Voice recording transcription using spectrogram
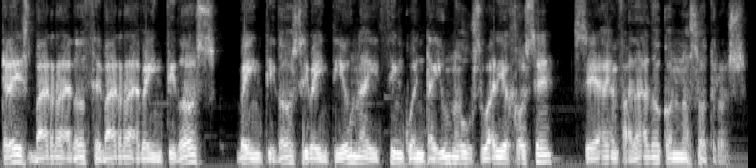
3 barra 12 barra 22, 22 y 21 y 51 usuario José, se ha enfadado con nosotros.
